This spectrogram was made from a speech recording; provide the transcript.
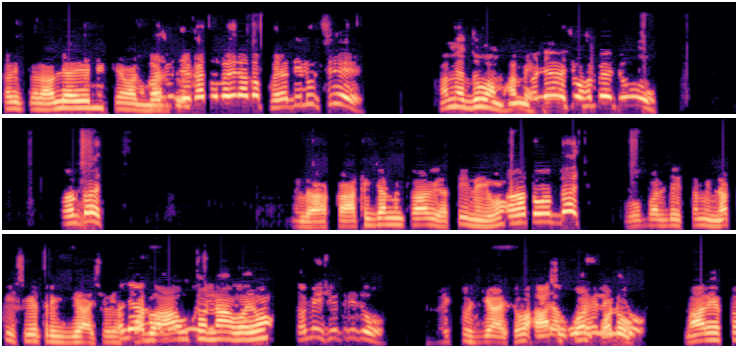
ખરી. પેલા અલ્યા એ નહીં કહેવાનું કશું દેખાતું નહીં ને તો ફેદેલું જ છે. અમે જુઓ આમ અમે. એટલે જો હમે જોઉં આમ તો એટલે આ કાઠી જમીન તો આવી હતી નહીં હો. આ તો અમદાજ ગોપાલજી તમે નક્કી છેતરી ગયા છો. પડો આવતો ના હોય હો. તમે છેતરી જો. એક તો ગયા છો. હાસુ કોણ પડું. મારે એક તો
